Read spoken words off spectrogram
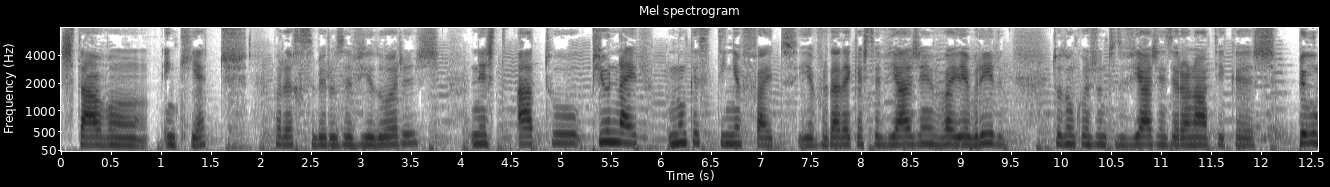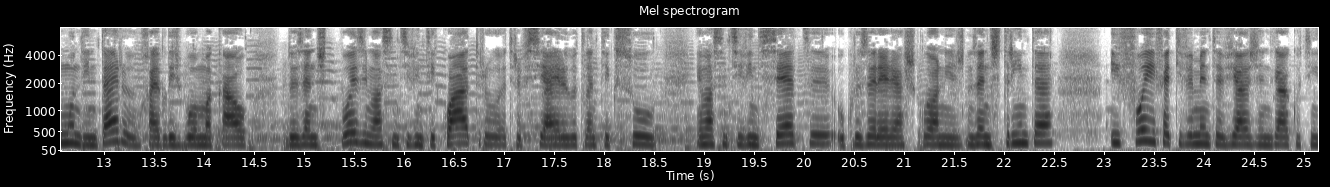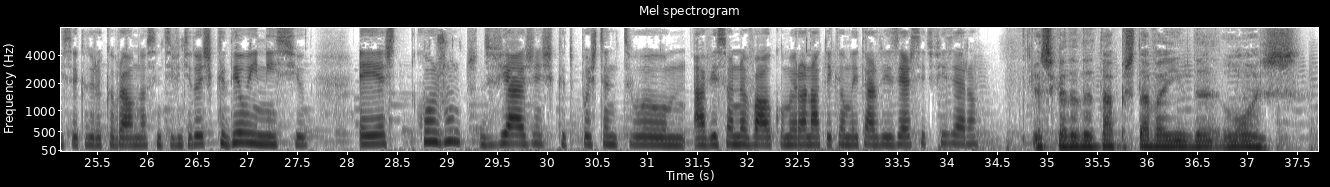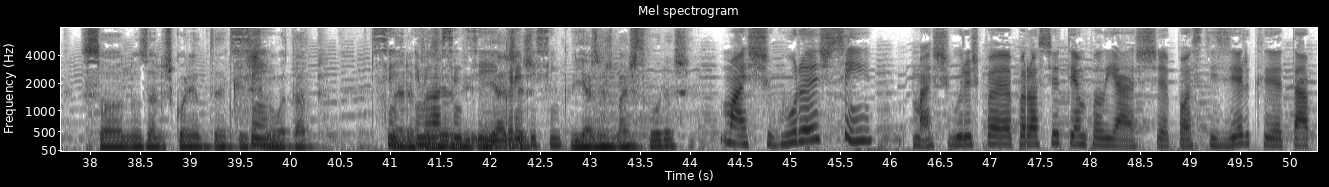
estavam inquietos para receber os aviadores neste ato pioneiro. Nunca se tinha feito e a verdade é que esta viagem veio abrir todo um conjunto de viagens aeronáuticas pelo mundo inteiro o raio de Lisboa-Macau, dois anos depois, em 1924, a travessia aérea do Atlântico Sul, em 1927, o cruzeiro aéreo às colónias, nos anos 30, e foi efetivamente a viagem de Gago Coutinho e Sacadura Cabral, em 1922, que deu início a este conjunto de viagens que depois tanto hum, a aviação naval como a aeronáutica militar do Exército fizeram. A chegada da TAP estava ainda longe, só nos anos 40 que Sim. chegou a TAP. Sim, para em fazer 1945. Viagens, viagens mais seguras. Mais seguras, sim. Mais seguras para, para o seu tempo. Aliás, posso dizer que a TAP,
